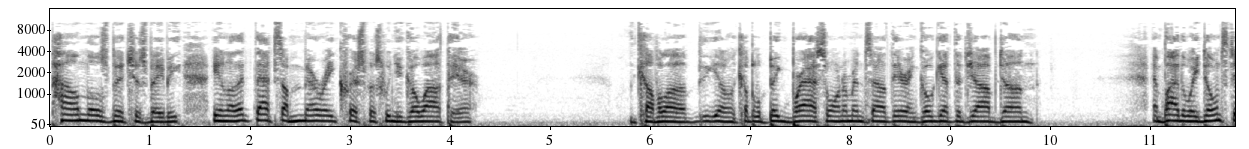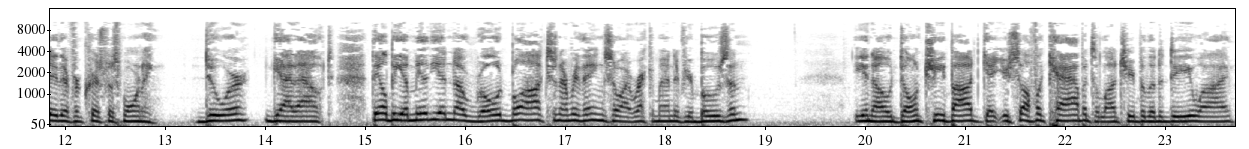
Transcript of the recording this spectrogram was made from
Pound those bitches, baby. You know, that that's a Merry Christmas when you go out there. A couple of, you know, a couple of big brass ornaments out there and go get the job done. And by the way, don't stay there for Christmas morning. Do her, get out. There'll be a million uh, roadblocks and everything, so I recommend if you're boozing, you know, don't cheap out. Get yourself a cab. It's a lot cheaper than a DUI.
